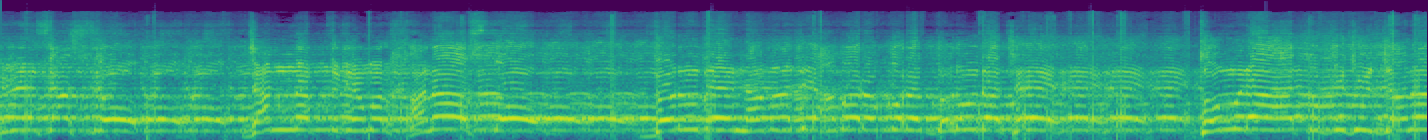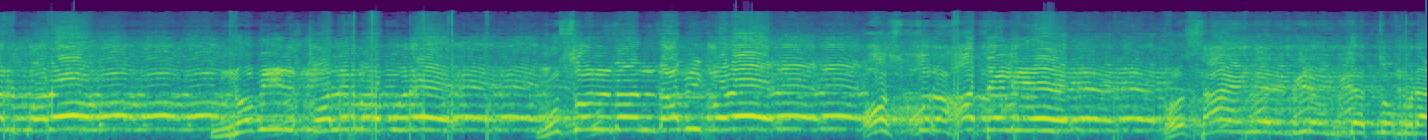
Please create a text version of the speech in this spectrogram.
ড্রেস আসতো, জান্নাত থেকে আমার খানা আসতো। দরুদে নামাজে আমার উপরে দরুদ আছে। তোমরা এত কিছু জানার পরও নবীর কলেমা পড়ে, মুসলমান দাবি করে, অস্ত্র হাতে নিয়ে হোসাইনের বিরুদ্ধে তোমরা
